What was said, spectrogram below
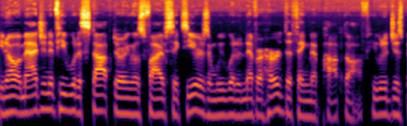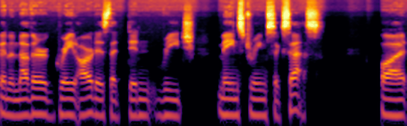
You know, imagine if he would have stopped during those five, six years and we would have never heard the thing that popped off. He would have just been another great artist that didn't reach mainstream success. But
